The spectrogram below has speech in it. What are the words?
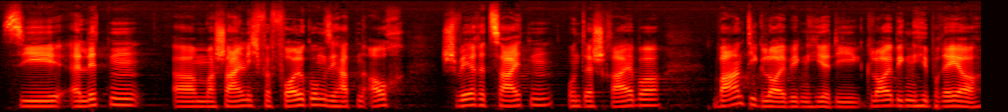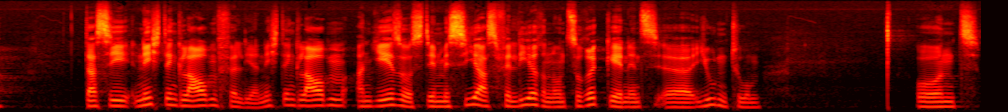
Sie erlitten äh, wahrscheinlich Verfolgung, sie hatten auch schwere Zeiten und der Schreiber warnt die Gläubigen hier, die gläubigen Hebräer, dass sie nicht den Glauben verlieren, nicht den Glauben an Jesus, den Messias verlieren und zurückgehen ins äh, Judentum. Und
